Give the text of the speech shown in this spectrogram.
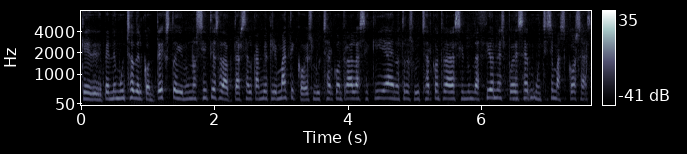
que depende mucho del contexto y en unos sitios adaptarse al cambio climático es luchar contra la sequía, en otros luchar contra las inundaciones, puede ser muchísimas cosas.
